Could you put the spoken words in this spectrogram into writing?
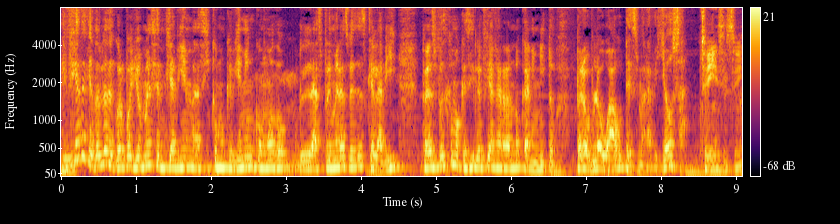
Y fíjate que doble de cuerpo yo me sentía bien, así como que bien incómodo las primeras veces que la vi, pero después como que sí le fui agarrando cariñito. Pero Blowout es maravillosa. Sí, sí, sí.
